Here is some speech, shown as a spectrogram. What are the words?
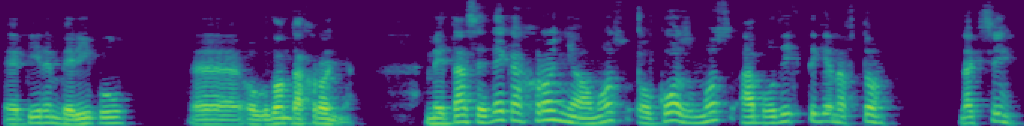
ε, πήρε περίπου 80 ε, χρόνια. Μετά σε 10 χρόνια όμως ο κόσμος αποδείχτηκε αυτό. Εντάξει.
